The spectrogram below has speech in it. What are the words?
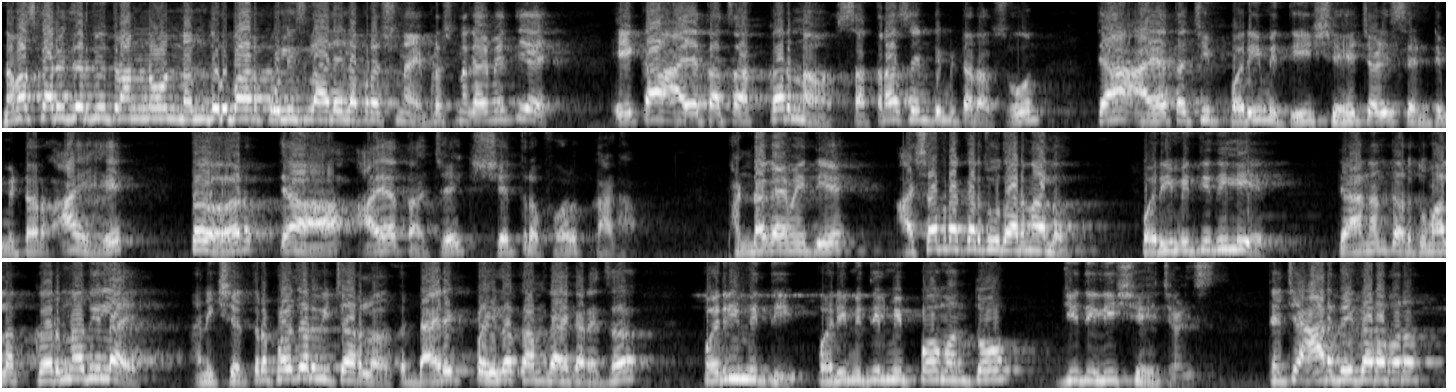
नमस्कार विद्यार्थी मित्रांनो नंदुरबार पोलीसला आलेला प्रश्न आहे. प्रश्न काय माहितीये? एका आयताचा कर्ण सतरा सेंटीमीटर असून त्या आयताची परिमिती शेहेचाळीस सेंटीमीटर आहे. तर त्या आयताचे क्षेत्रफळ काढा. फंडा काय माहितीये? अशा प्रकारचं उदाहरण आलं. परिमिती दिली आहे त्यानंतर तुम्हाला कर्ण दिलाय आणि क्षेत्रफळ जर विचारलं तर डायरेक्ट पहिलं काम काय करायचं? परिमिती. परिमिती मी प म्हणतो जी दिली शेहेचाळीस. त्याचे अर्धे करा बरं.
